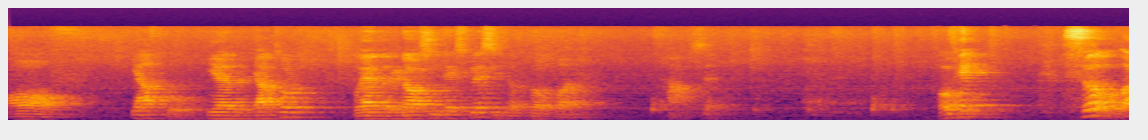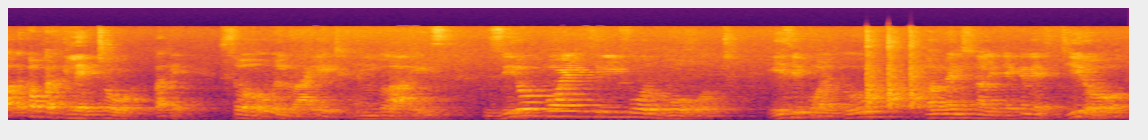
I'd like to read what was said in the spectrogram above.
of cathode. Here the cathode where the reduction takes place is the copper half cell. Okay. So, or the copper electrode. Okay. So, we'll write implies 0.34 volt is equal to conventionally taken as 0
